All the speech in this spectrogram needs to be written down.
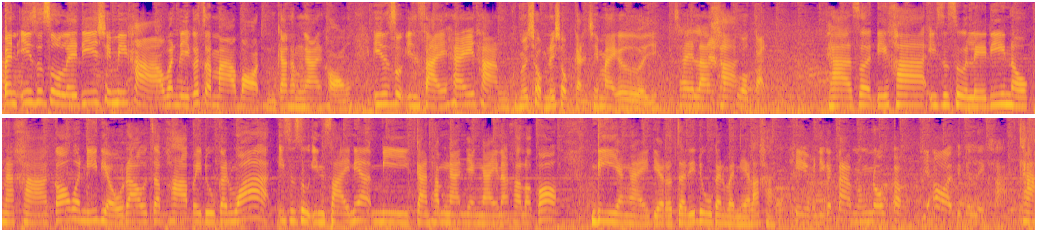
เป็น Isuzu Lady ใช่ไหมคะวันนี้ก็จะมาบอกถึงการทำงานของ Isuzu Insight ให้ทางคุณผู้ชมได้ชมกันใช่ไหมเอ่ย ใช่แล้วค่ะ ตัวก่อนค่ะ สวัสดีค่ะ Isuzu Lady นกนะคะ ก็วันนี้เดี๋ยวเราจะพาไปดูกันว่า Isuzu Insight เนี่ยมีการทำงานยังไงนะคะ แล้วก็ดียังไง เดี๋ยวเราจะได้ดูกันวันนี้ละค่ะ โอเค วันนี้ก็ตามน้องนกกับพี่ออยไปกันเลยค่ะ ค่ะ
